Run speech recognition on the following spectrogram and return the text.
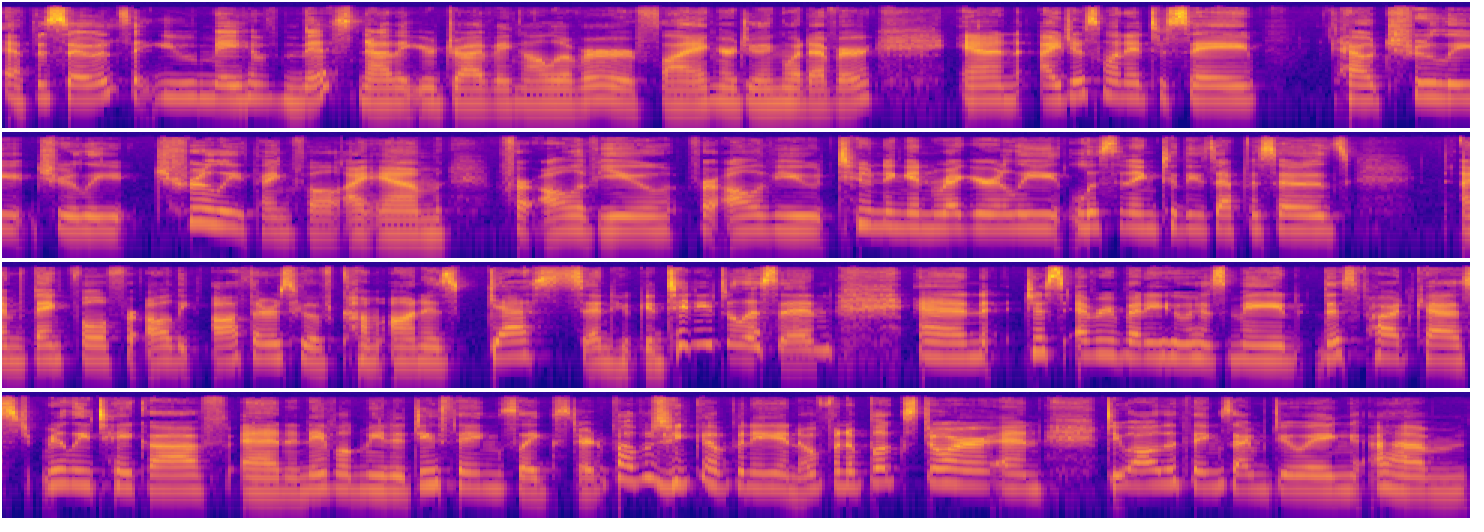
episodes that you may have missed now that you're driving all over or flying or doing whatever. And I just wanted to say, how truly, truly, truly thankful I am for all of you, for all of you tuning in regularly, listening to these episodes. I'm thankful for all the authors who have come on as guests and who continue to listen, and just everybody who has made this podcast really take off and enabled me to do things like start a publishing company and open a bookstore and do all the things I'm doing. Um,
